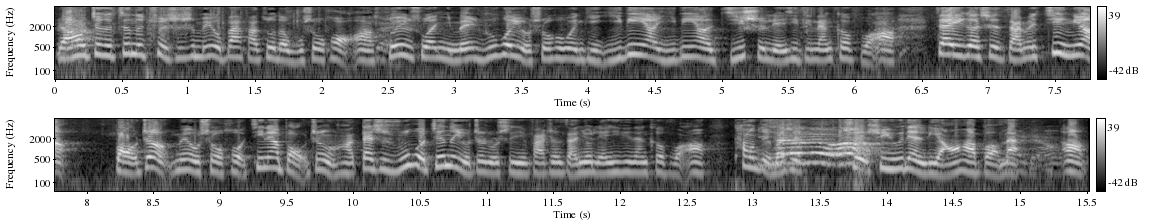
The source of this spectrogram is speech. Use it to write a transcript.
然后这个真的确实是没有办法做到无售后啊，所以说你们如果有售后问题，一定要一定要及时联系订单客服啊。再一个是咱们尽量。保证没有售后，尽量保证哈。但是如果真的有这种事情发生，咱就联系订单客服啊。烫嘴巴是是是有点凉哈，宝宝们啊。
